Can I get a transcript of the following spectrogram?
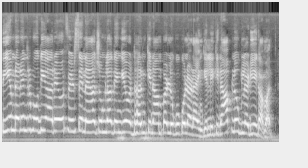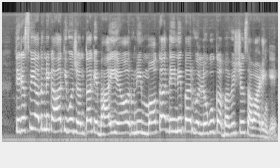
पीएम नरेंद्र मोदी आ रहे हैं और फिर से नया जुमला देंगे और धर्म के नाम पर लोगों को लड़ाएँगे, लेकिन आप लोग लड़िएगा मत। तेजस्वी यादव ने कहा कि वो जनता के भाई है और उन्हें मौका देने पर वो लोगों का भविष्य संवारेंगे।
